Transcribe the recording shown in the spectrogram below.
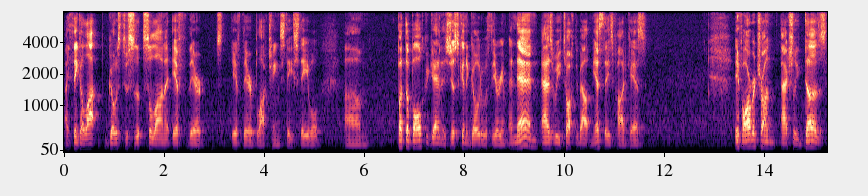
I think a lot goes to Solana if their if their blockchain stays stable. Um, but the bulk again is just going to go to Ethereum. And then, as we talked about in yesterday's podcast, if Arbitrum actually does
